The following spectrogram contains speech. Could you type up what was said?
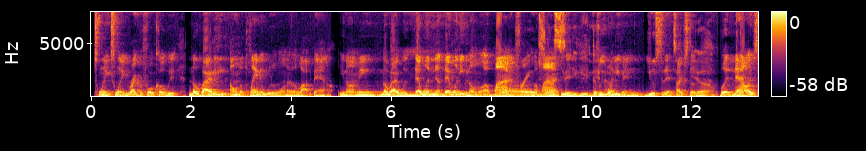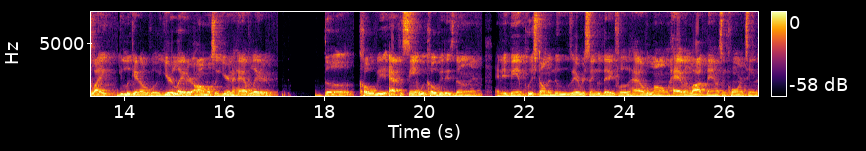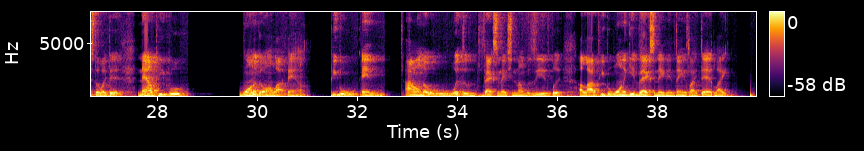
2020 right before COVID, nobody on the planet would have wanted a lockdown. You know what I mean? Nobody would that wasn't that wasn't even on a mind oh, frame, Oh, a so I see what you're mindset. Because we weren't even used to that type of stuff. Yeah. But now it's like you look at over a year later, almost a year and a half later, the COVID after seeing what COVID has done and it being pushed on the news every single day for however long, having lockdowns and quarantine and stuff like that. Now people want to go on lockdown. People and I don't know what the vaccination numbers is, but a lot of people want to get vaccinated and things like that. Like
